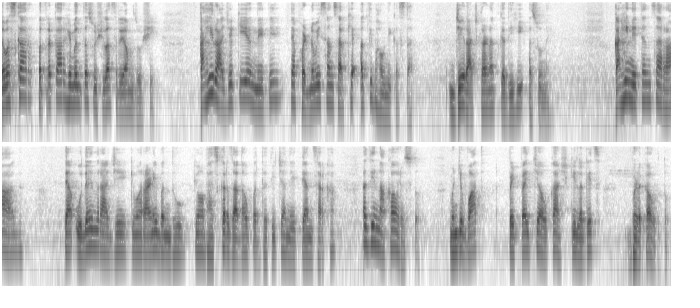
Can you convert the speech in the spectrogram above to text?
नमस्कार पत्रकार हेमंत सुशिला श्रीराम जोशी. काही राजकीय नेते त्या फडणवीसांसारखे अतिभावनिक असतात जे राजकारणात कधीही असू नये. काही नेत्यांचा राग त्या उदयनराजे किंवा राणेबंधू किंवा भास्कर जाधव पद्धतीच्या नेत्यांसारखा अगदी नाकावर असतो. म्हणजे वात पेटवायचे अवकाश की लगेच भडका उडतो.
